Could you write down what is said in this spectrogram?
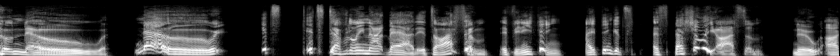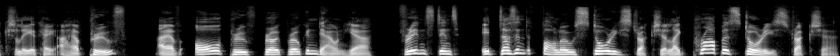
Oh no, no! It's it's definitely not bad. It's awesome. If anything, I think it's especially awesome. No, actually, okay, I have proof. I have all proof bro- broken down here. For instance, it doesn't follow story structure like proper story structure.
